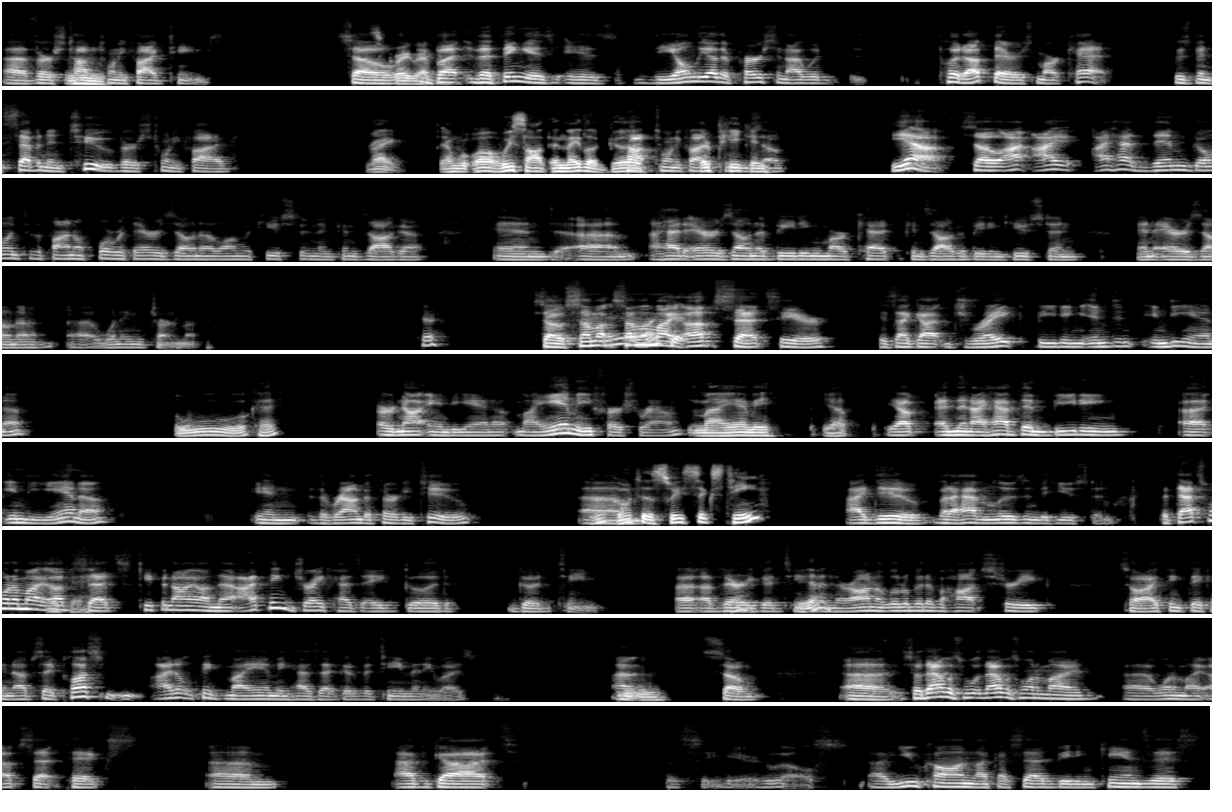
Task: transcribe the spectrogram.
uh, versus top hmm twenty five teams. So, but the thing is, is the only other person I would put up there is Marquette, who's been seven and two versus twenty five. Right, and well, we saw, and they look good. Top twenty five. They're peaking. So. Yeah, so I, I I had them going to the Final Four with Arizona, along with Houston and Gonzaga, and um, I had Arizona beating Marquette, Gonzaga beating Houston, and Arizona uh, winning the tournament. So some yeah, some like of my it. upsets here is I got Drake beating Indiana. Ooh, okay. Or not Indiana, Miami first round. Miami. Yep. Yep. And then I have them beating uh, Indiana in the round of 32. Um, going to the Sweet 16? I do, but I have them losing to Houston. But that's one of my okay. upsets. Keep an eye on that. I think Drake has a good, good team, a, a very good team, yeah. and they're on a little bit of a hot streak. So I think they can upset. Plus, I don't think Miami has that good of a team, anyways. Uh, so, uh, so that was that was one of my uh, one of my upset picks. Um, I've got let's see here, who else? Uh, UConn, like I said, beating Kansas.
